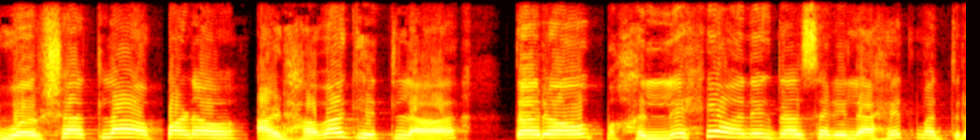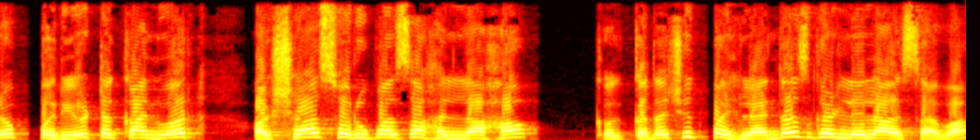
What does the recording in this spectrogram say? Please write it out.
वर्षातला आपण आढावा घेतला तर हल्ले हे अनेकदा झालेले आहेत मात्र पर्यटकांवर अशा स्वरूपाचा हल्ला हा कदाचित पहिल्यांदाच घडलेला असावा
